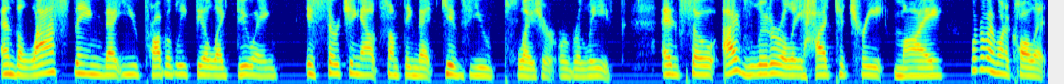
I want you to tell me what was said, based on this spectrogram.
And the last thing that you probably feel like doing is searching out something that gives you pleasure or relief. And so I've literally had to treat my, what do I want to call it?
